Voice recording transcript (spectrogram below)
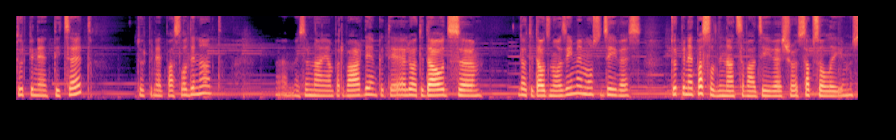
turpiniet ticēt, turpiniet pasludināt. Uh, mēs runājām par vārdiem, ka tie ļoti daudz, uh, ļoti daudz nozīmē mūsu dzīvēs. Turpiniet pasludināt savā dzīvē šos apsolījumus,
